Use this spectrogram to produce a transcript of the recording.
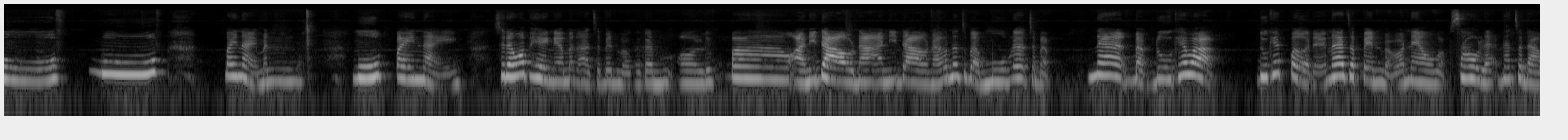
move move ไปไหนมัน move ไปไหน แสดงว่าเพลงเนี้ยมันอาจจะเป็นแบบการ move on หรือเปล่า อันนี้เดานะ อันนี้เดานะ ก็น่าจะแบบ move น่าจะแบบแน่แบบดูแค่ว่าดูแค่เปิดเนี่ยน่าจะเป็นแบบว่าแนวแบบเศร้าและน่าจะดรา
